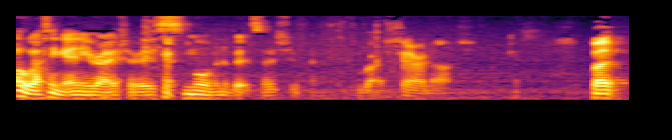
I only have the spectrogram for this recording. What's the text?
Oh, I think any writer is more than a bit sociopath. right, fair enough. Okay. But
